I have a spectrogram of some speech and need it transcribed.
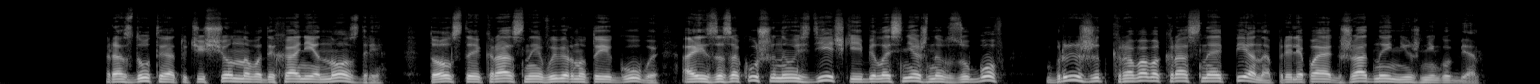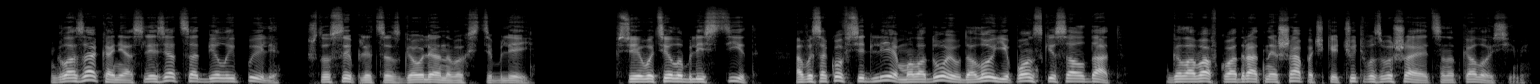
Раздутые от учащенного дыхания ноздри, толстые красные вывернутые губы, а из-за закушенной уздечки и белоснежных зубов — брызжет кроваво-красная пена, прилипая к жадной нижней губе. Глаза коня слезятся от белой пыли, что сыплется с гауляновых стеблей. Все его тело блестит, а высоко в седле молодой удалой японский солдат. Голова в квадратной шапочке чуть возвышается над колосьями.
